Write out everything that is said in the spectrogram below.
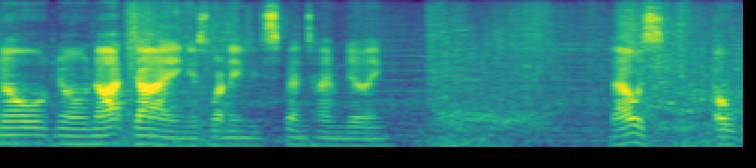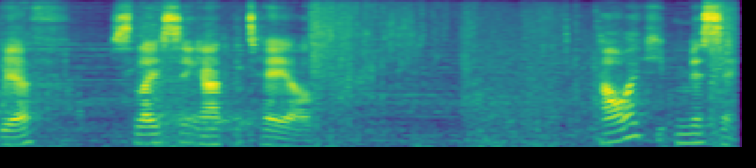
No, no, not dying is what I need to spend time doing. That was a whiff. Slicing at the tail. How I keep missing?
